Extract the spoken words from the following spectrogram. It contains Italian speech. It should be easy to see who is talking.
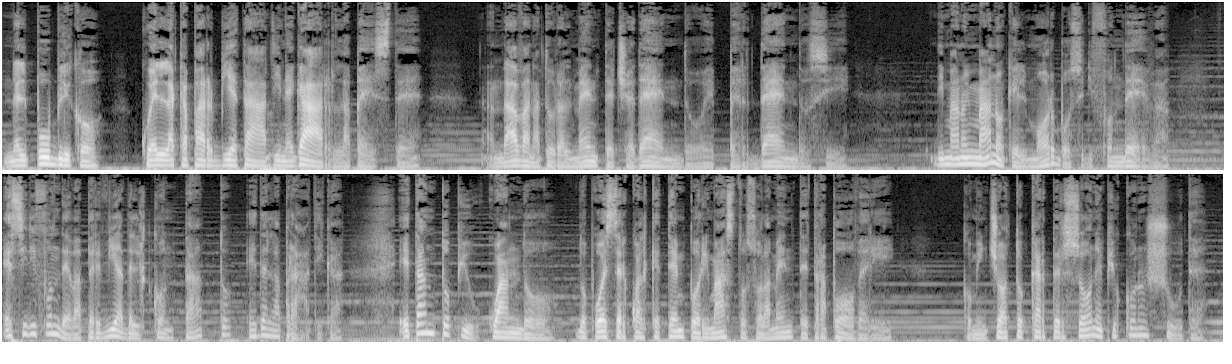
Speaker 1: Nel pubblico quella caparbietà di negar la peste andava naturalmente cedendo e perdendosi di mano in mano che il morbo si diffondeva e si diffondeva per via del contatto e della pratica, e tanto più quando, dopo essere qualche tempo rimasto solamente tra poveri, cominciò a toccare persone più conosciute.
